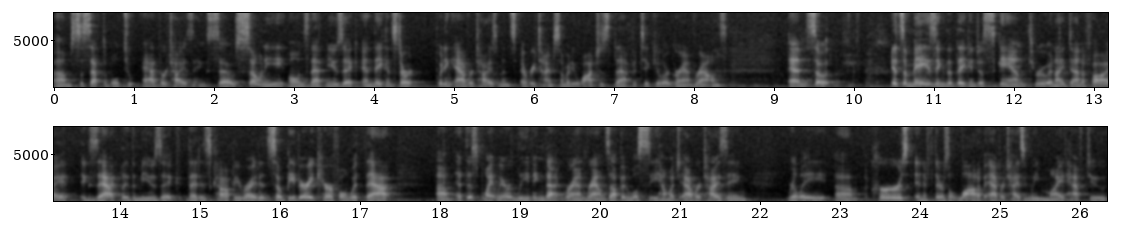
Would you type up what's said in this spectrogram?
um, susceptible to advertising. So Sony owns that music, and they can start putting advertisements every time somebody watches that particular grand rounds. And so it's amazing that they can just scan through and identify exactly the music that is copyrighted. So be very careful with that. Um, At this point, we are leaving that grand rounds up, and we'll see how much advertising really um, occurs. And if there's a lot of advertising, we might have to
